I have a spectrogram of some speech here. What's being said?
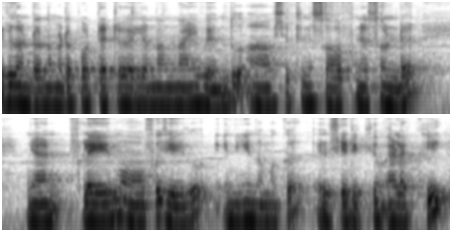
ഇത് കണ്ടോ? നമ്മുടെ പൊട്ടറ്റോ എല്ലാം നന്നായി വെന്തു. ആവശ്യത്തിന് സോഫ്റ്റ്നെസ് ഉണ്ട്. ഞാൻ ഫ്ലെയിം ഓഫ് ചെയ്തു. ഇനി നമുക്ക് ഇത് ശരിക്കും ഇളക്കി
